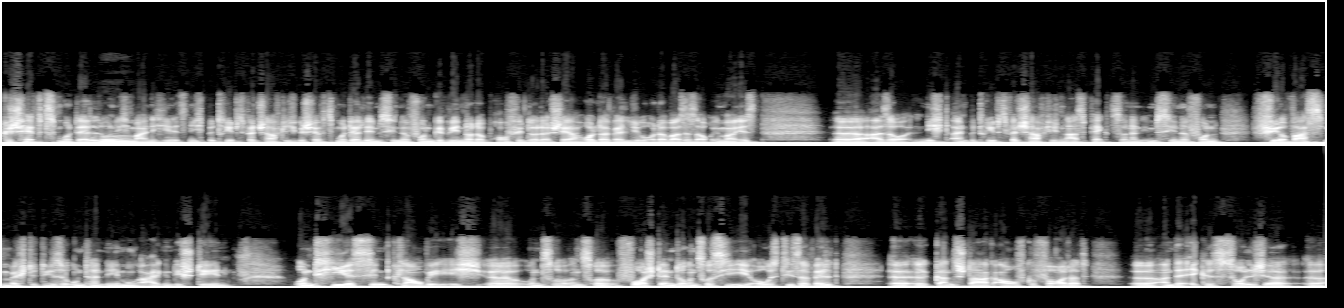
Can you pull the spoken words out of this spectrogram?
Geschäftsmodell, mhm. und ich mhm. meine hier jetzt nicht betriebswirtschaftliche Geschäftsmodelle im Sinne von Gewinn oder Profit oder Shareholder Value oder was es auch immer ist, äh, also nicht einen betriebswirtschaftlichen Aspekt, sondern im Sinne von, für was möchte diese Unternehmung eigentlich stehen? Und hier sind, glaube ich, äh, unsere, unsere Vorstände, unsere CEOs dieser Welt äh, ganz stark aufgefordert, äh, an der Ecke solche äh,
